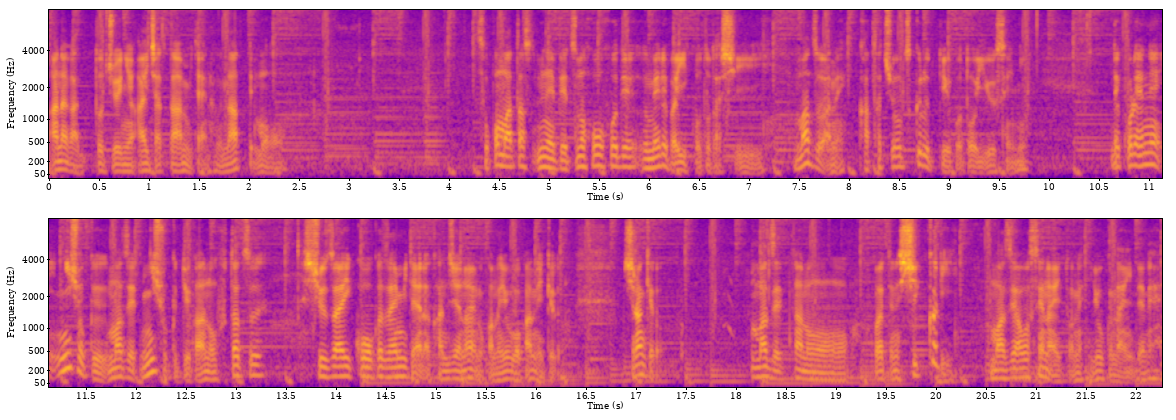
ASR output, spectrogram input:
穴が途中に開いちゃったみたいな風になってもそこまたね別の方法で埋めればいいことだしまずはね形を作るっていうことを優先にでこれね2色混ぜ2色っていうかあの2つ取材硬化剤みたいな感じじゃないのかな？よくわかんないけど。知らんけど。混ぜあのこうやってねしっかり混ぜ合わせないとね良くないんでね。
